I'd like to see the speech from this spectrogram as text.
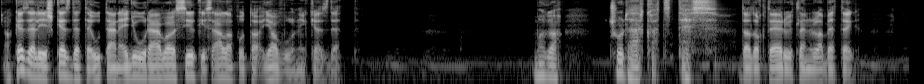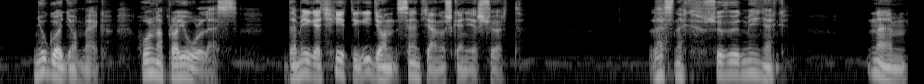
A kezelés kezdete után egy órával Szilkisz állapota javulni kezdett. Maga csodákat tesz, dadogta erőtlenül a beteg. Nyugodjon meg, holnapra jól lesz, de még egy hétig igyon Szent János kenyérsört. Lesznek szövődmények? Nem,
